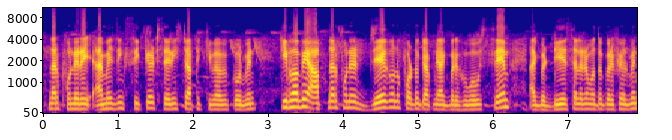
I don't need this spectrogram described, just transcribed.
আপনার ফোনের এই অ্যামেজিং সিক্রেট সেটিংসটা আপনি কীভাবে করবেন কীভাবে আপনার ফোনের যে কোনো ফটোকে আপনি একবারে হুবহু সেম একবার ডিএসএলআর মতো করে ফেলবেন,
